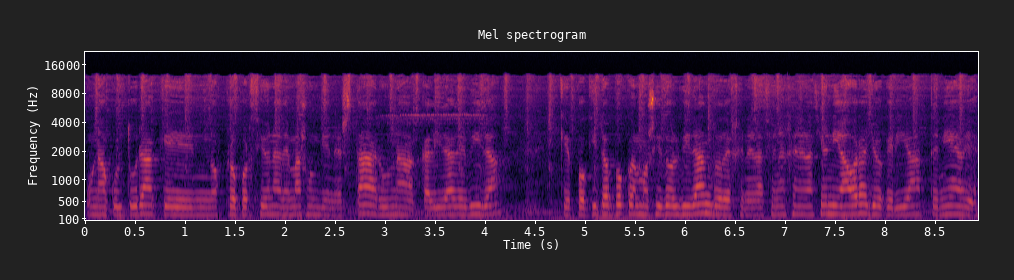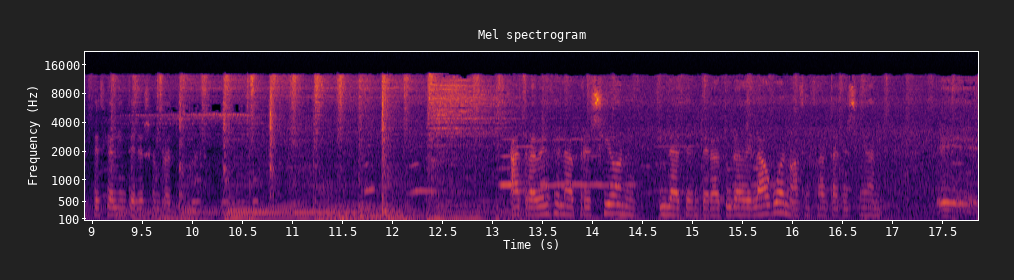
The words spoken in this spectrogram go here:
Una cultura que nos proporciona además un bienestar, una calidad de vida que poquito a poco hemos ido olvidando de generación en generación y ahora yo quería, tenía especial interés en retomar. A través de la presión y la temperatura del agua, no hace falta que sean eh,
